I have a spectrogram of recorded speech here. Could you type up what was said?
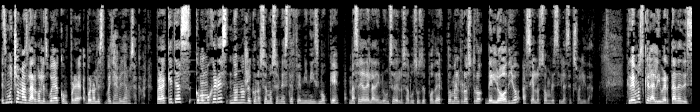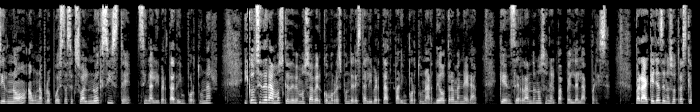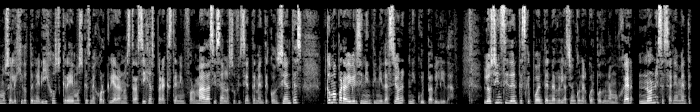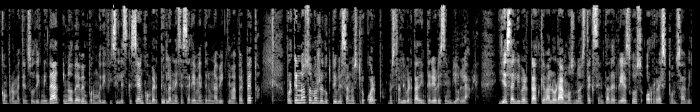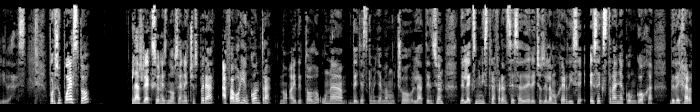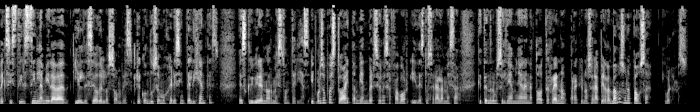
es mucho más largo, les voy a comprar, bueno, les ya, ya vamos a acabar. Para aquellas, como mujeres, no nos reconocemos en este feminismo que, más allá de la denuncia de los abusos de poder, toma el rostro del odio hacia los hombres y la sexualidad. Creemos que la libertad de decir no a una propuesta sexual no existe sin la libertad de importunar y consideramos que debemos saber cómo responder esta libertad para importunar de otra manera que encerrándonos en el papel de la presa. Para aquellas de nosotras que hemos elegido tener hijos, creemos que es mejor criar a nuestras hijas para que estén informadas y sean lo suficientemente conscientes como para vivir sin intimidación ni culpabilidad. Los incidentes que pueden tener relación con el cuerpo de una mujer no necesariamente comprometen su dignidad y no deben, por muy difíciles que sean, convertirla necesariamente en una víctima perpetua, porque no somos reductibles a nuestro cuerpo, nuestra libertad interior es inviolable, y esa libertad que valoramos no está exenta de riesgos o responsabilidades. Por supuesto, las reacciones no se han hecho esperar, a favor y en contra, ¿no? Hay de todo. Una de ellas que me llama mucho la atención, de la exministra francesa de Derechos de la Mujer, dice, es extraña congoja de dejar de existir sin la mirada y el deseo de los hombres, y que conduce a mujeres inteligentes a escribir enormes tonterías. Y por supuesto hay también versiones a favor, y de esto será la mesa que tendremos el día de mañana en A Todo Terreno, para que no se la pierdan. Vamos a una pausa y volvemos.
